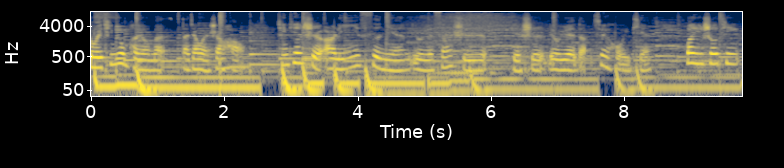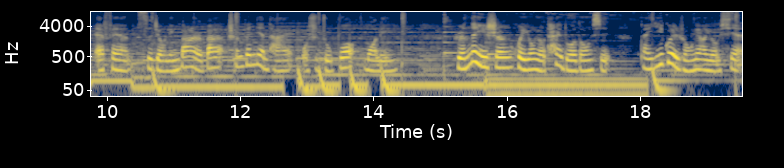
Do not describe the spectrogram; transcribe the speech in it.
各位听众朋友们，大家晚上好。今天是二零一四年六月三十日，也是六月的最后一天。欢迎收听 FM 四九零八二八春分电台，我是主播莫林。人的一生会拥有太多东西，但衣柜容量有限，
